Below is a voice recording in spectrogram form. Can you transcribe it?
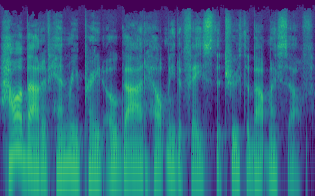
How about if Henry prayed, Oh God, help me to face the truth about myself?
